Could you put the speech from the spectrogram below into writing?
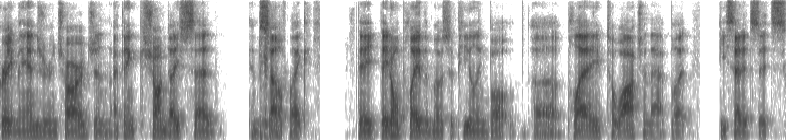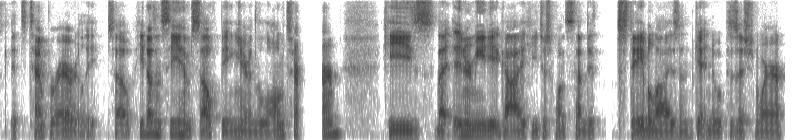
great manager in charge. And I think Sean Dyche said himself, like they they don't play the most appealing ball uh, play to watch in that, but he said it's it's it's temporarily. So he doesn't see himself being here in the long term. He's that intermediate guy. He just wants them to stabilize and get into a position where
